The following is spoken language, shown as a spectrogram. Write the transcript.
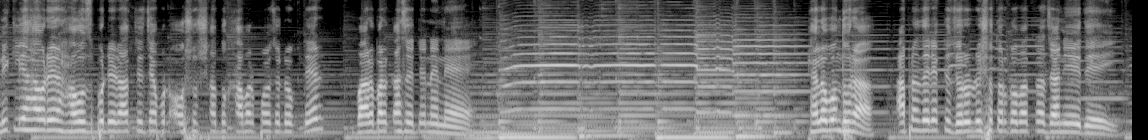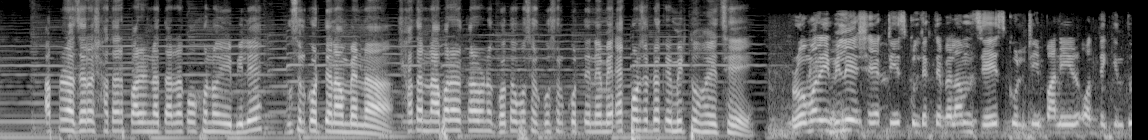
নিকলি হাওরের হাউস বোটে রাত্রে যাপন ও সুস্বাদু খাবার পর্যটকদের বারবার কাছে টেনে নেয়। হ্যালো বন্ধুরা, আপনাদের একটি জরুরি সতর্কবার্তা জানিয়ে দেই। আপনারা যারা সাঁতার পারেন না, তারা কখনো এই বিলে গোসল করতে নামবেন না। সাঁতার না পারার কারণে গত বছর গোসল করতে নেমে এক পর্যটকের মৃত্যু হয়েছে। রোমারি বিলে এসে একটি স্কুল দেখতে পেলাম, যে স্কুলটি পানির অর্ধেক কিন্তু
